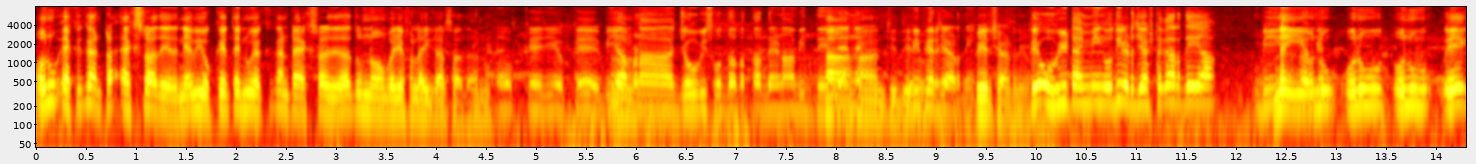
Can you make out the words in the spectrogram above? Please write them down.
ਉਹਨੂੰ 1 ਘੰਟਾ ਐਕਸਟਰਾ ਦੇ ਦਿੰਦੇ ਆ ਵੀ ਓਕੇ ਤੈਨੂੰ 1 ਘੰਟਾ ਐਕਸਟਰਾ ਦੇਦਾ ਤੂੰ 9 ਵਜੇ ਫਲਾਈ ਕਰ ਸਕਦਾ ਉਹਨੂੰ। ਓਕੇ ਜੀ ਓਕੇ ਵੀ ਆਪਣਾ ਜੋ ਵੀ ਸੌਦਾ ਪੱਤਾ ਦੇਣਾ ਵੀ ਦੇ ਲੈਣੇ ਦੇ ਵੀ। ਫਿਰ ਛੱਡ ਦੇ ਫਿਰ ਛੱਡ ਦਿਓ। ਫੇ ਉਹੀ ਟਾਈਮਿੰਗ ਉਹਦੀ ਐਡਜਸਟ ਕਰਦੇ ਆ। ਵੀ ਨਹੀਂ ਉਹਨੂੰ ਉਹਨੂੰ ਉਹਨੂੰ ਇਹ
